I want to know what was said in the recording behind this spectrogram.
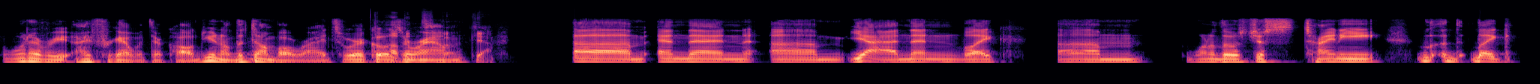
whatever you, I forget what they're called. You know, the Dumbo rides where it goes and around. spoke, Yeah. Um, and then, um, yeah, and then like, um, one of those just tiny, like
